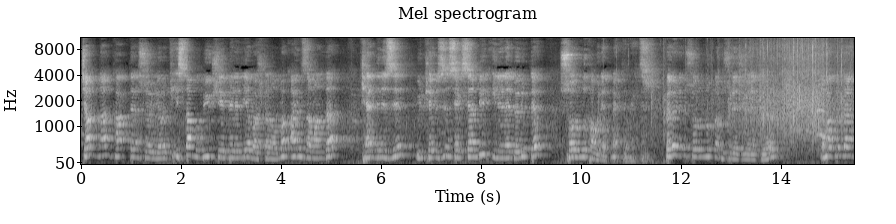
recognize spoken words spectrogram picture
candan kalpten söylüyorum ki İstanbul Büyükşehir Belediye Başkanı olmak aynı zamanda kendinizi ülkemizin 81 iline dönüp de sorumlu kabul etmek demektir. Ben öyle bir sorumlulukla bu süreci yönetiyorum. O bakımdan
